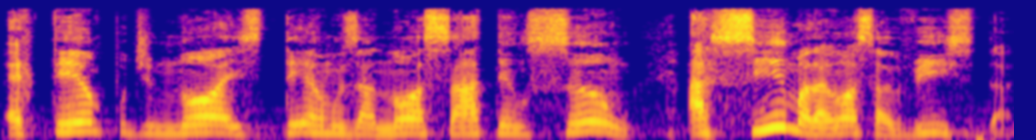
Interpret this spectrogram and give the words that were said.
É tempo de nós termos a nossa atenção acima da nossa vista.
